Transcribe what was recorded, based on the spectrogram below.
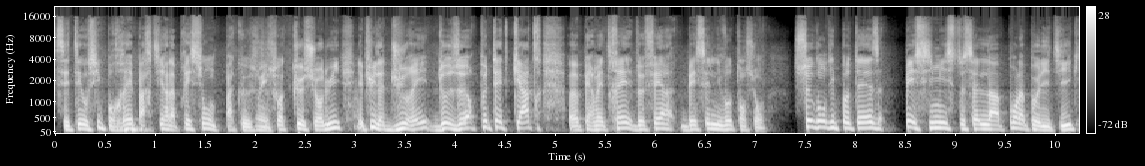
C'était aussi pour répartir la pression, pas que ce soit que sur lui. Et puis la durée, deux heures, peut-être quatre, permettrait de faire baisser le niveau de tension. Seconde hypothèse, pessimiste celle-là pour la politique.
